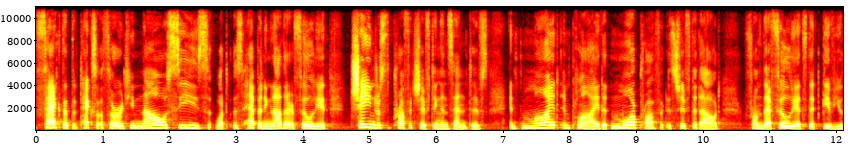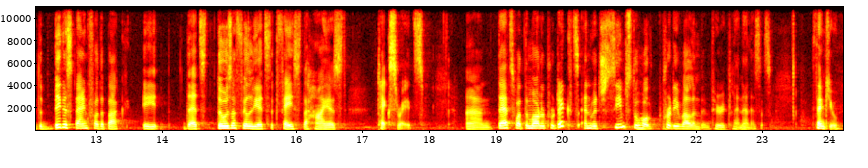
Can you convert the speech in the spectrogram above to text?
fact that the tax authority now sees what is happening in other affiliate changes the profit shifting incentives and might imply that more profit is shifted out from the affiliates that give you the biggest bang for the buck, it, that's those affiliates that face the highest tax rates. And that's what the model predicts and which seems to hold pretty well in the empirical analysis. Thank you.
